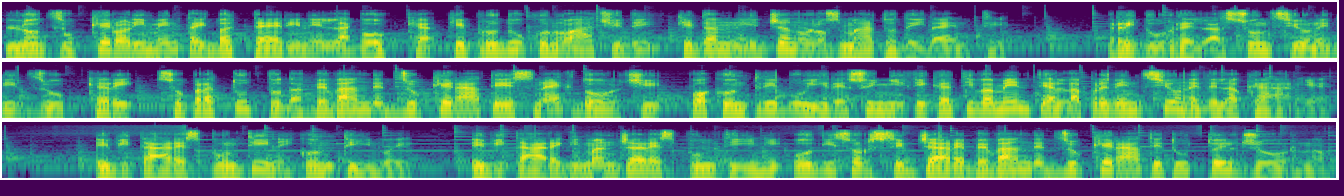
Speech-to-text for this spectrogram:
Lo zucchero alimenta i batteri nella bocca che producono acidi che danneggiano lo smato dei denti. Ridurre l'assunzione di zuccheri, soprattutto da bevande zuccherate e snack dolci, può contribuire significativamente alla prevenzione della carie. Evitare spuntini continui. Evitare di mangiare spuntini o di sorseggiare bevande zuccherate tutto il giorno.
